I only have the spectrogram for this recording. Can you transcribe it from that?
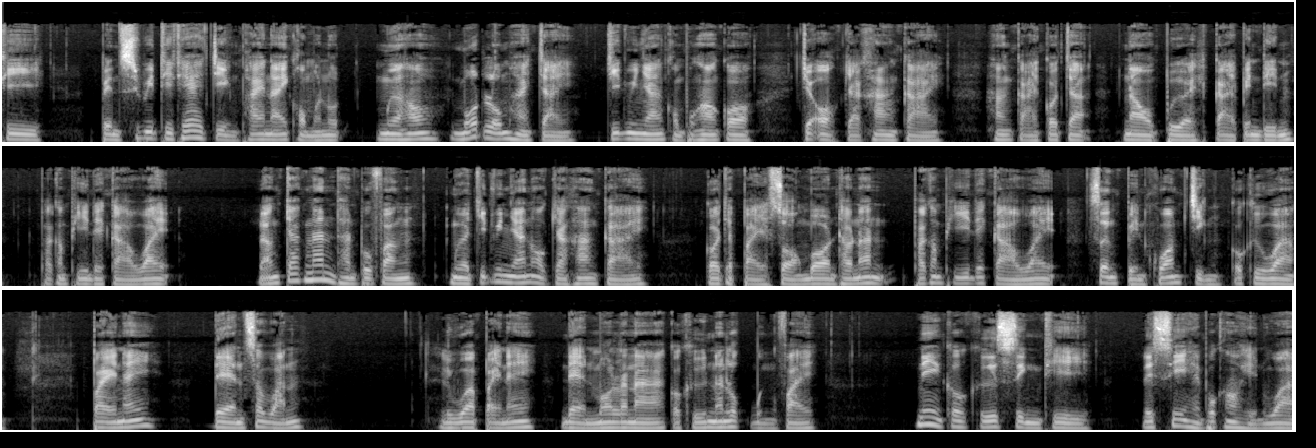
ที่เป็นชีวิตที่แท้จริงภายในของมนุษย์ เมื่อเฮาหมดลมหายใจ จิตวิญญาณของพวกเฮาก็จะออกจากร่างกายร่างกายก็จะเน่าเปื่อยกลายเป็นดิน พระคัมภีร์ได้กล่าวไว้ หลังจากนั้นท่านผู้ฟังเมื่อจิตวิญญาณออกจากร่างกาย ก็จะไปสองบอนเท่านั้น พระคัมภีร์ได้กล่าวไว้ ซึ่งเป็นความจริงก็คือว่า ไปในแดนสวรรค์ หรือว่าไปในแดนมรณาก็คือนรกบึงไฟ นี่ก็คือสิ่งที่ ได้ซี่ให้พวกเขาเห็นว่า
